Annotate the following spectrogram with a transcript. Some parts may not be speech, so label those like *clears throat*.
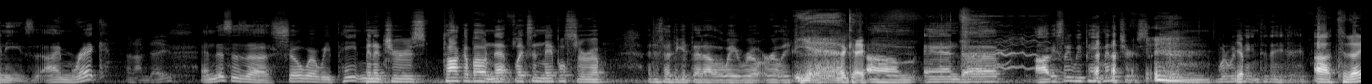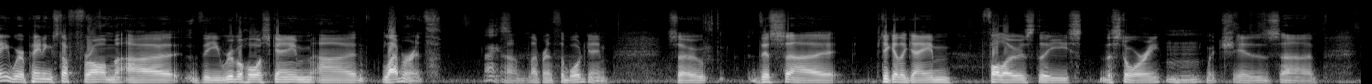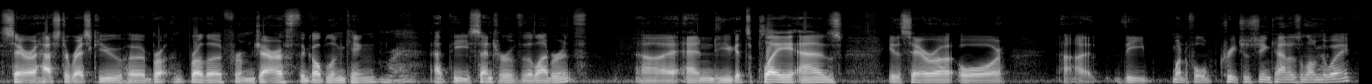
Happy Little Minis. I'm Rick, And I'm Dave. and this is a show where we paint miniatures, talk about Netflix and maple syrup. I just had to get that out of the way real early. today. Yeah, okay. Um, and uh, obviously, we paint miniatures. *laughs* And what are we Yep. painting today, Dave? Uh, today we're painting stuff from uh, the River Horse game uh, Labyrinth. Nice. Um, Labyrinth, the board game. So this uh, particular game follows the the story, which is uh, Sarah has to rescue her bro- brother from Jareth, the Goblin King, Right. at the center of the labyrinth, uh, and you get to play as either Sarah or uh, the wonderful creatures she encounters along the way.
